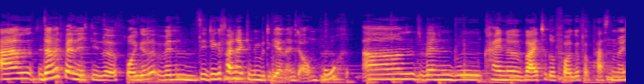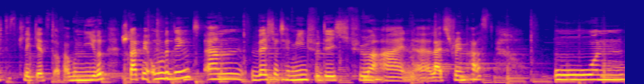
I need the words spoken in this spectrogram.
Ähm, damit beende ich diese Folge. Wenn sie dir gefallen hat, gib mir bitte gerne einen Daumen hoch. Und wenn du keine weitere Folge verpassen möchtest, klick jetzt auf Abonnieren. Schreib mir unbedingt, ähm, welcher Termin für dich für ein äh, Livestream passt. Und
